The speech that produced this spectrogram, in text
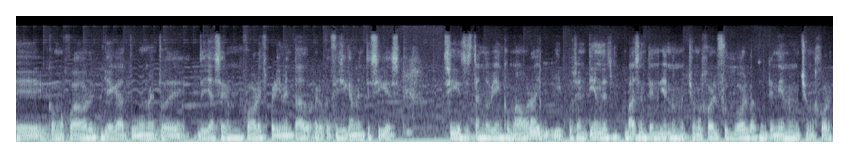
eh, como jugador, llega a tu momento de, ya ser un jugador experimentado, pero que físicamente sigues sigues estando bien como ahora y, y, pues entiendes, vas entendiendo mucho mejor el fútbol, vas entendiendo mucho mejor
